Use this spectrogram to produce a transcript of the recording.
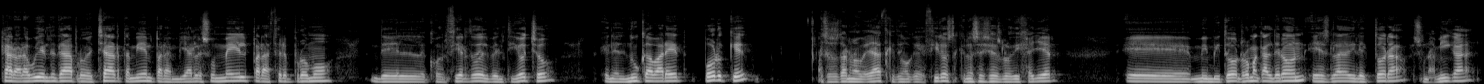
Claro, ahora voy a intentar aprovechar también para enviarles un mail para hacer promo del concierto del 28 en el Nu Cabaret, porque, esa es otra novedad que tengo que deciros, que no sé si os lo dije ayer, eh, me invitó Roma Calderón, es la directora, es una amiga,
